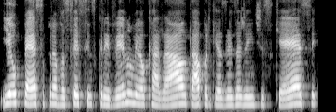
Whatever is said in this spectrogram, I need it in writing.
E eu peço para você se inscrever no meu canal, tá? Porque às vezes a gente esquece,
